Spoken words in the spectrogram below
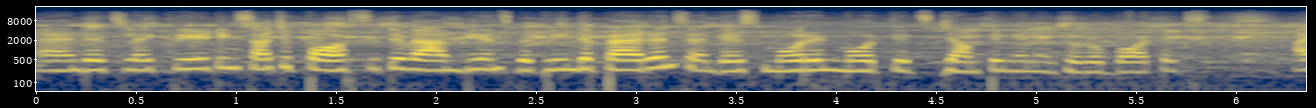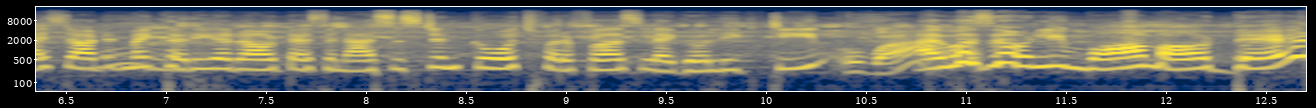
and it's like creating such a positive ambience between the parents, and there's more and more kids jumping in into robotics. I started my career out as an assistant coach for a first Lego League team. Oh, wow. I was the only mom out there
